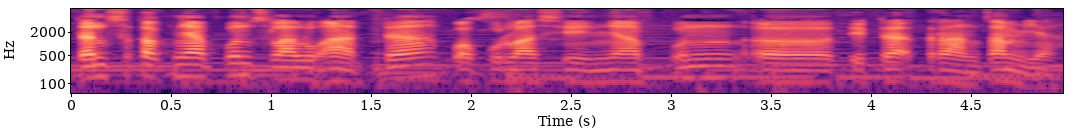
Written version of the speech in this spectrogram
dan stoknya pun selalu ada, populasinya pun e, tidak terancam ya,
